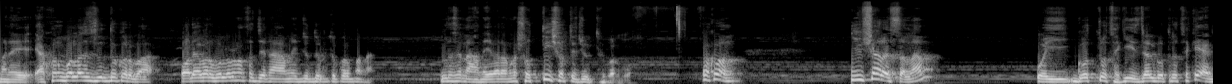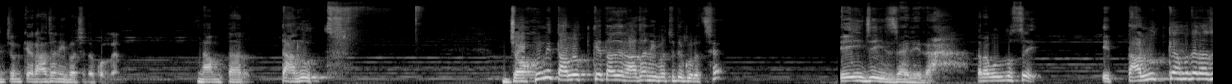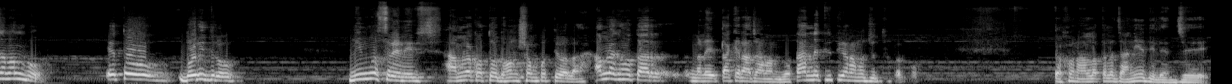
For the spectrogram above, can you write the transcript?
মানে এখন বললা যে যুদ্ধ করবা, পরে আবার বলব না তো যে না, আমি যুদ্ধ টুদ্ধ করব না? বলতেছে, না এবার আমরা সত্যি সত্যি যুদ্ধ করব। তখন ঈশা আলাহিসাল্লাম ওই গোত্র থেকে, ইসরায়েল গোত্র থেকে একজনকে রাজা নির্বাচিত করলেন। নাম তার তালুত। যখনই তালুতকে তাদের রাজা নির্বাচিত করেছে, এই যে ইসরায়েলিরা, তারা বলতেছে এই তালুতকে আমাদের রাজা মানবো? এ তো দরিদ্র, নিম্ন শ্রেণির, আমরা কত ধন সম্পত্তিওয়ালা, আমরা কেন তার মানে তাকে রাজা মানবো? তার নেতৃত্বে আমরা যুদ্ধ করব? তখন আল্লাহ তালা জানিয়ে দিলেন যে,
